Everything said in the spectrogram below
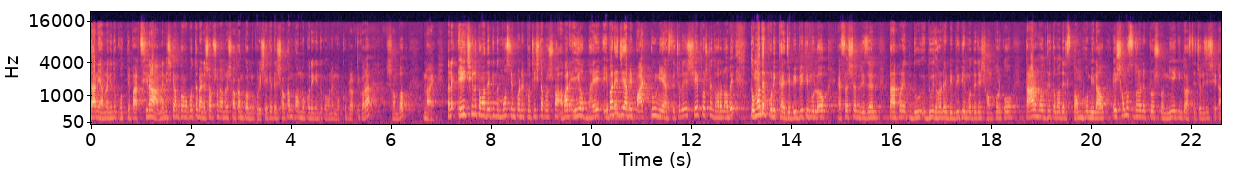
জানি, আমরা কিন্তু করতে পারছি না, আমরা নিষ্কাম কর্ম করতে পারি না, সবসময় আমরা সকাম কর্ম করি। সেক্ষেত্রে সকাম কর্ম করে কিন্তু কখনোই মোক্ষ প্রাপ্তি করা সম্ভব নয়। তাহলে এই ছিল তোমাদের কিন্তু মোস্ট ইম্পর্টেন্ট পঁচিশটা প্রশ্ন। আবার এই অধ্যায়ে এবারে যে আমি পার্ট টু নিয়ে আসতে চলেছি, সেই প্রশ্নের ধরন হবে তোমাদের পরীক্ষায় যে বিবৃতিমূলক অ্যাসারশন রিজন তারপরে দুই ধরনের বিবৃতির মধ্যে যে সম্পর্ক, তার মধ্যে তোমাদের স্তম্ভ মিলাও, এই সমস্ত ধরনের প্রশ্ন নিয়ে কিন্তু আসতে চলেছে, সেটা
